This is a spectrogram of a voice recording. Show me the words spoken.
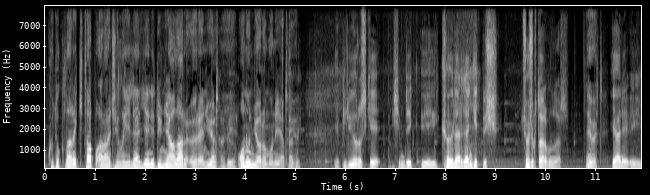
okudukları kitap aracılığıyla yeni dünyalar öğreniyor. Tabii. Onun yorumunu yapıyor. Tabii. E, biliyoruz ki şimdi e, köylerden gitmiş çocuklar bunlar. Evet. Yani e,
